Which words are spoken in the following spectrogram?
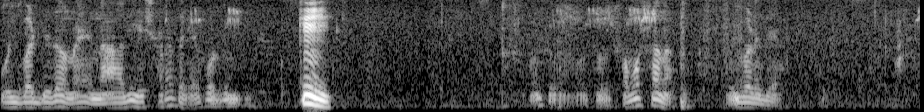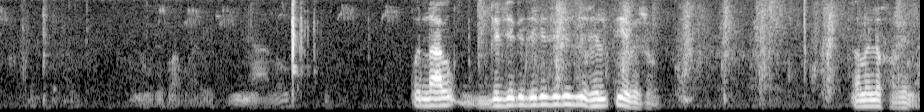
ওই বার দিয়ে দাও না না হলে এ সারা জায়গায় পড়বে কি সমস্যা না ওই বারে দেয়া ও বাবা রে, কি নালো ওই নাল গেজে গেজে গেজে গেজে ফেলতে হবে সব। তা নাহলে হবে না।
